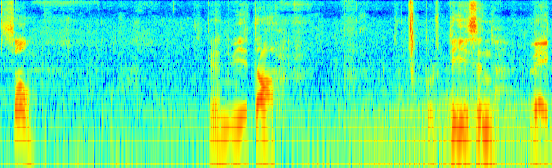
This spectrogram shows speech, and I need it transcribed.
So, gehen wir da durch diesen weg.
